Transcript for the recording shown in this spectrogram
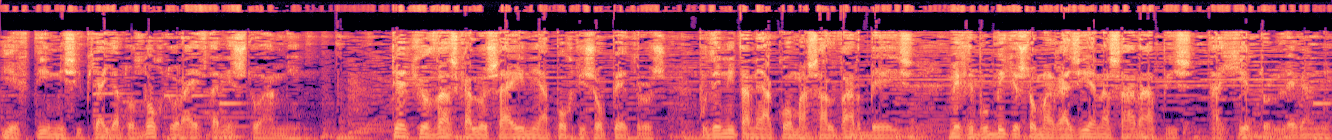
Η εκτίμηση πια για το δόκτορα έφτανε στο αμήν. Τέτοιο δάσκαλος είναι απόκτησε ο Πέτρος που δεν ήταν ακόμα Σαλβάρ Μπέις μέχρι που μπήκε στο μαγαζί ένα σαράπης, Ταχύρ τον λέγανε,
